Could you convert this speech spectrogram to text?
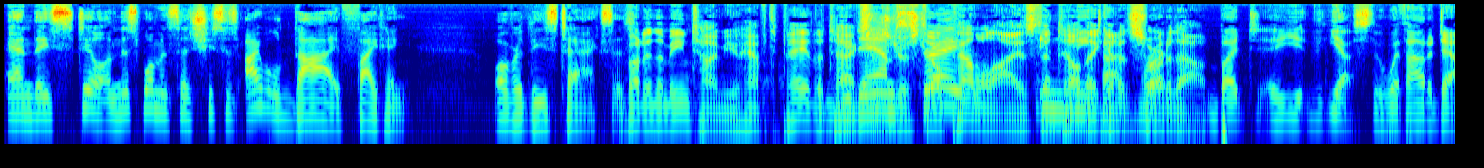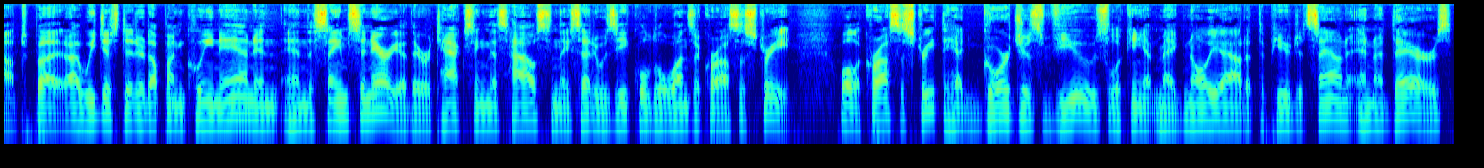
And they still, and this woman says, She says, I will die fighting over these taxes. But in the meantime, you have to pay the taxes. damn You're still penalized the until they get it sorted right. out. But uh, yes, without a doubt. But uh, we just did it up on Queen Anne, and, and the same scenario. They were taxing this house, and they said it was equal to ones across the street. Well, across the street, they had gorgeous views looking at Magnolia out at the Puget Sound, and theirs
